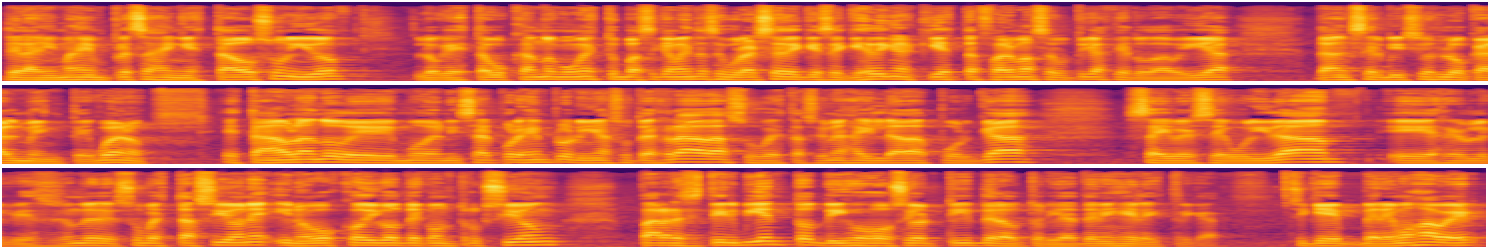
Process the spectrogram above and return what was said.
de las mismas empresas en Estados Unidos. Lo que está buscando con esto es básicamente asegurarse de que se queden aquí estas farmacéuticas que todavía dan servicios localmente. Bueno, están hablando de modernizar, por ejemplo, líneas soterradas, subestaciones aisladas por gas, ciberseguridad, eh, de subestaciones y nuevos códigos de construcción para resistir vientos, dijo José Ortiz de la Autoridad de Energía Eléctrica. Así que veremos a ver,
